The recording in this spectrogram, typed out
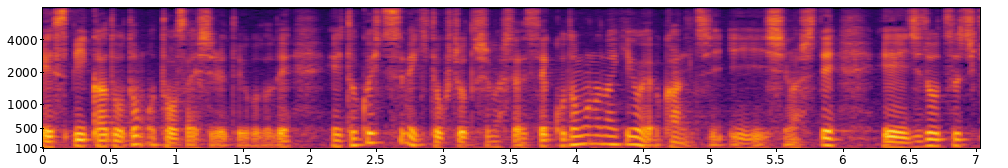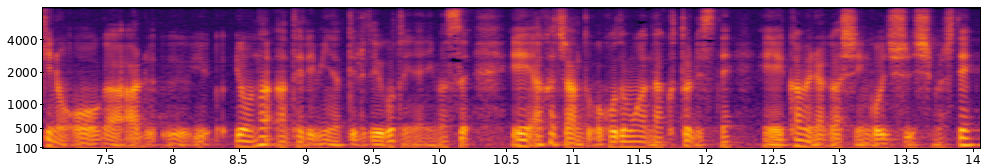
えスピーカー等々も搭載しているということで、え特筆すべき特徴としましてはですね、子供の泣き声を感知しまして、え自動通知機能があるようなテレビになっているということになります。え赤ちゃんとか子供が泣くとですね、えカメラが信号受信しまして、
